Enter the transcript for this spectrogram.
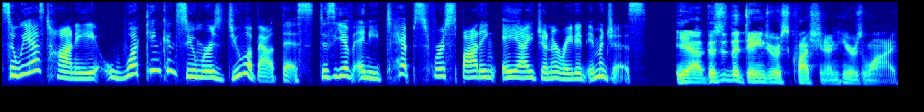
So we asked Hani, what can consumers do about this? Does he have any tips for spotting AI generated images? Yeah, this is the dangerous question, and here's why.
